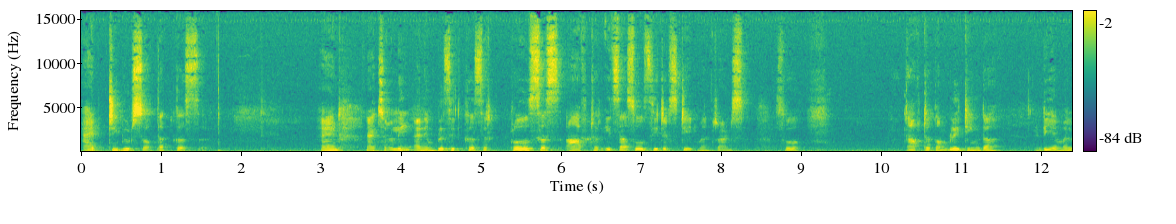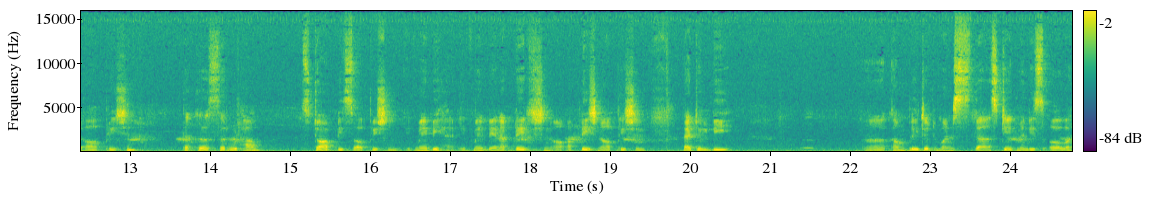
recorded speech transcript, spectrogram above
attributes of the cursor. And naturally an implicit cursor closes after its associated statement runs. So after completing the DML operation the cursor would have stopped this operation. It may be it may be an updation or updation operation that will be uh, completed once the statement is over.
